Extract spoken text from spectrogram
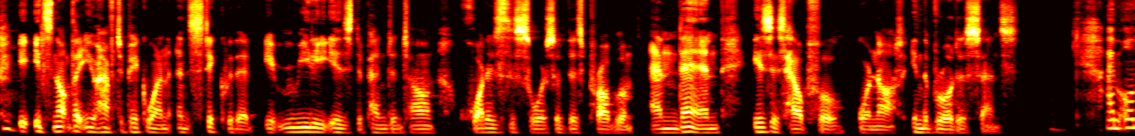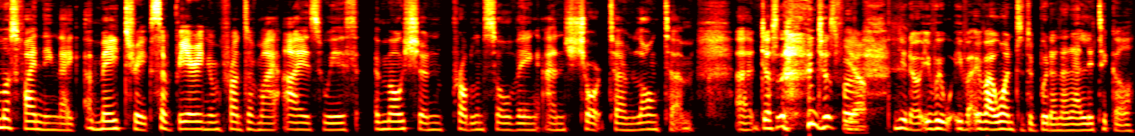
mm-hmm. it's not that you have to pick one and stick with it. It really is dependent on what is the source of this problem. And then is this helpful or not in the broadest sense? I'm almost finding like a matrix appearing in front of my eyes with emotion, problem solving, and short term, long term. Uh, just, just for yeah. you know, if we if, if I wanted to put an analytical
